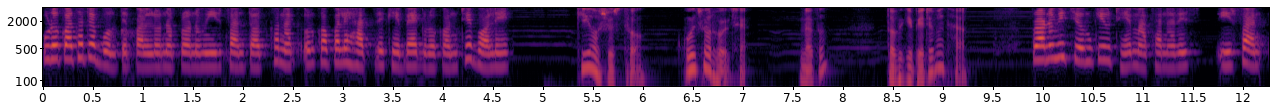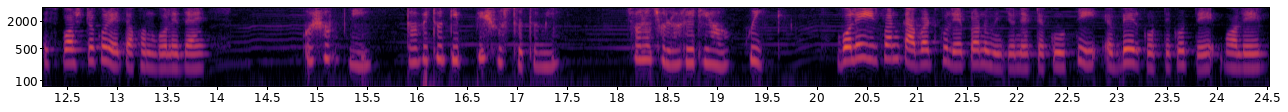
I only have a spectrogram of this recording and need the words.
পুরো কথাটা বলতে পারল না প্রণমী ইরফান তৎক্ষণাৎ ওর কপালে হাত রেখে ব্যগ্র কণ্ঠে বলে কি অসুস্থ? কই জ্বর হয়েছে? না তো তবে কি পেটে ব্যথা? প্রণমী চমকে উঠে মাথা নাড়ে ইরফান স্পষ্ট করে তখন বলে দেয় ওসব নেই তবে তো দিব্যি সুস্থ তুমি। চলো চলো রেডি হও কুইক বলে ইরফান কাবার্ড খুলে প্রণমীর জন্য একটা কুর্তি বের করতে করতে বলে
